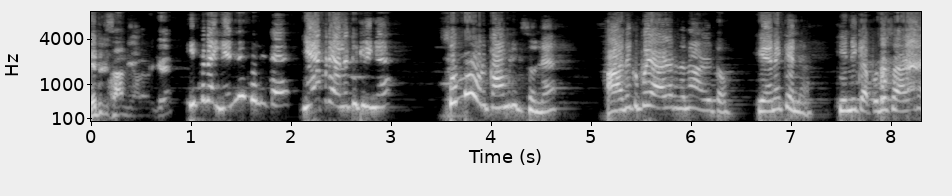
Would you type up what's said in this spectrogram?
எதுக்கு சாந்தி இப்ப நான் என்ன சொல்லிட்டேன்? ஏன் இப்படி அழுதுக்கிறீங்க? சும்மா ஒரு காமெடிக்கு சொன்னேன். அதுக்கு போய் அழுறதுன்னா அழுத்தம். எனக்கு என்ன? இன்னைக்கு புதுசா அழற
